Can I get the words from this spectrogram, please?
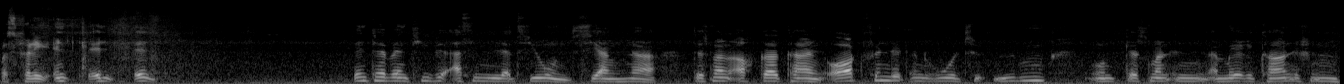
was völlig in, in, in, interventive Assimilation, Xiang Na, dass man auch gar keinen Ort findet, in Ruhe zu üben und dass man in amerikanischen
